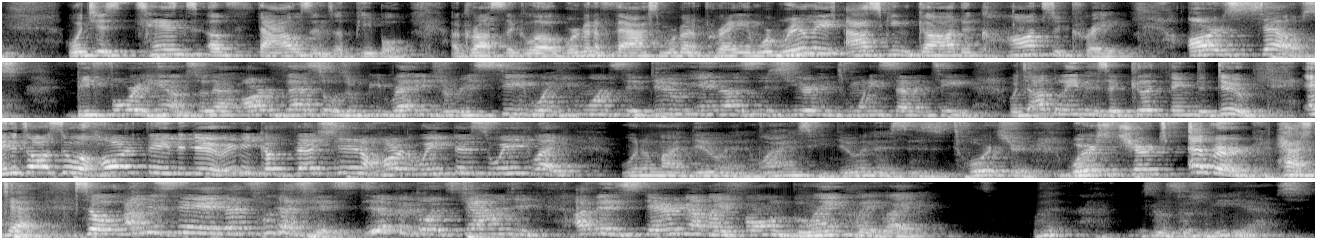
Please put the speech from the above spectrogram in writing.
which is tens of thousands of people across the globe. We're going to fast and we're going to pray, and we're really asking God to consecrate ourselves before Him so that our vessels would be ready to receive what He wants to do in us this year in 2017, which I believe is a good thing to do. And it's also a hard thing to do. Any confession, a hard week this week? Like, what am I doing? Why is he doing this? This is torture. Worst church ever. Hashtag. So I'm just saying that's what that's it's difficult, it's challenging. I've been staring at my phone blankly, like, what? There's no social media apps.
